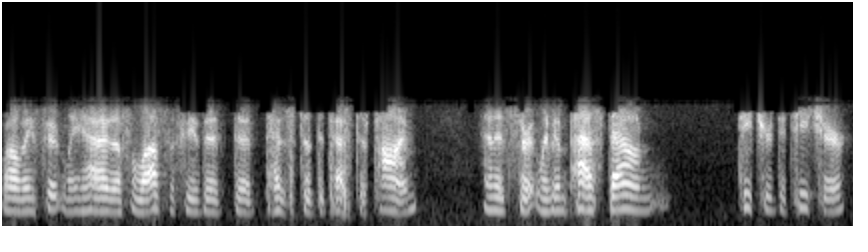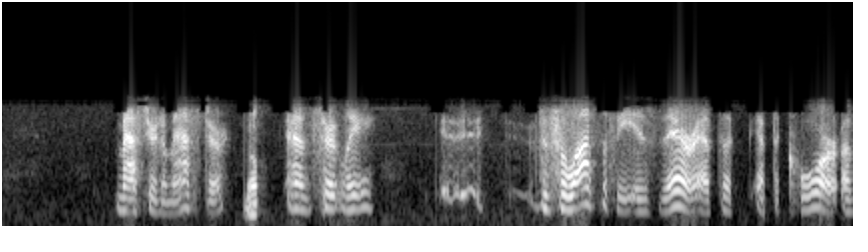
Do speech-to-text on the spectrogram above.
Well, they certainly had a philosophy that, that has stood the test of time, and it's certainly been passed down teacher to teacher, master to master, yep. and certainly the philosophy is there at the at the core of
